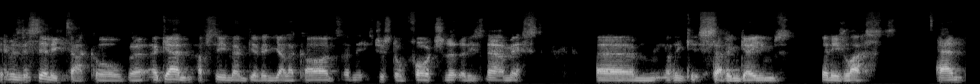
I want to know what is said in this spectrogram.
it was a silly tackle. But again, I've seen them giving yellow cards, and it's just unfortunate that he's now missed. Um, I think it's seven games in his last ten.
